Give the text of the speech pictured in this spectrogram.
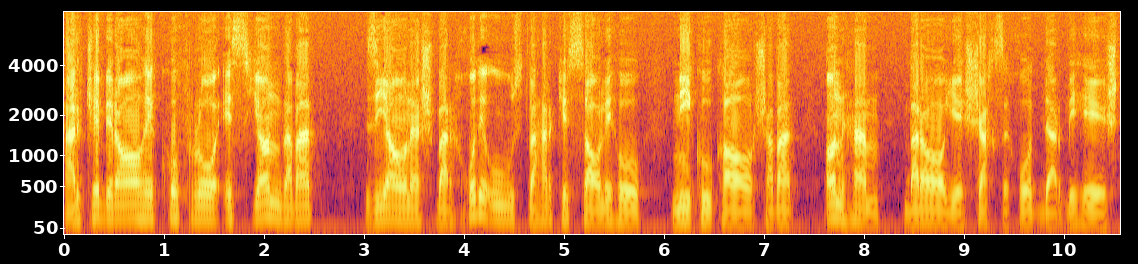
هر که به راه کفر و اسیان رود زیانش بر خود اوست و هر که صالح و نیکوکار شود آن هم برای شخص خود در بهشت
